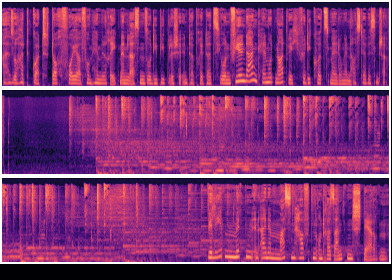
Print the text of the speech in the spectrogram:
Also hat Gott doch Feuer vom Himmel regnen lassen, so die biblische Interpretation. Vielen Dank, Helmut Nordwig, für die Kurzmeldungen aus der Wissenschaft. Wir leben mitten in einem massenhaften und rasanten Sterben.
